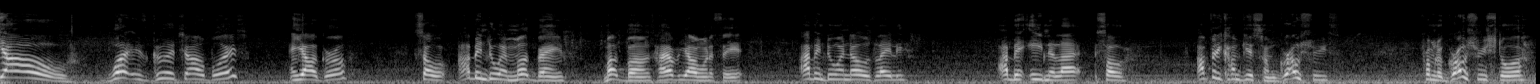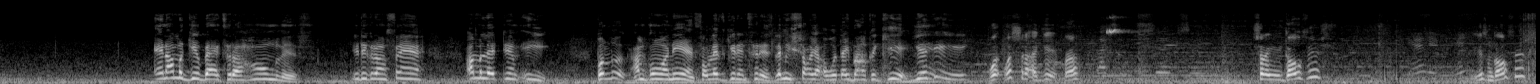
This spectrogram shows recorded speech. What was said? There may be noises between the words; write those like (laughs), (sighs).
Yo, what is good, y'all boys and y'all girls? So I've been doing mukbangs, mukbangs, however y'all want to say it. I've been doing those lately. I've been eating a lot, so I'm finna come get some groceries from the grocery store, and I'm gonna give back to the homeless. You dig what I'm saying? I'm gonna let them eat. But look, I'm going in, so let's get into this. Let me show y'all what they about to get. You dig? What, what should I get, bro? Like some chips and Should I get goldfish? You get some goldfish?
